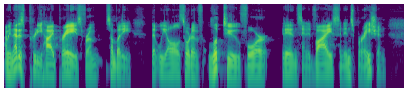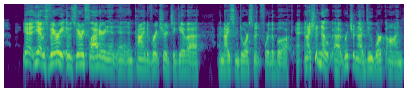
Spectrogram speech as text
I mean, that is pretty high praise from somebody that we all sort of look to for guidance and advice and inspiration. Yeah, yeah, it was very it was very flattering and, and kind of Richard to give a a nice endorsement for the book. And, and I should note, uh, Richard and I do work on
